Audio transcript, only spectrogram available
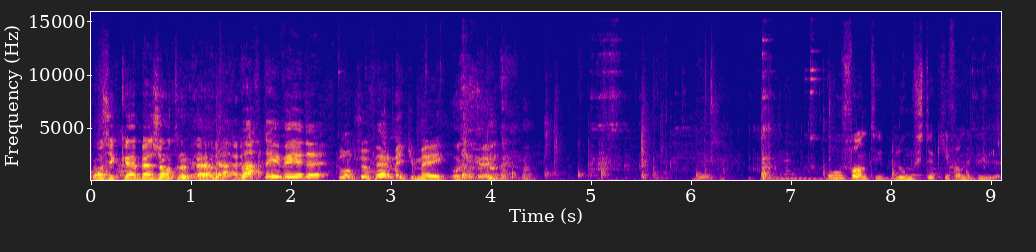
Dus ik eh, ben zo terug, hè? Ja, wacht even, Hidde. Klop zo ver met je mee. Goed, oké. Hoe vond u het bloemstukje van de buren?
